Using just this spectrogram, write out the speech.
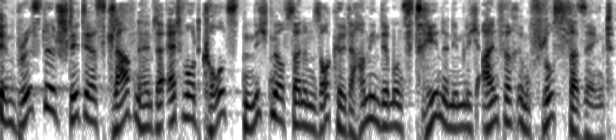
In Bristol steht der Sklavenhändler Edward Colston nicht mehr auf seinem Sockel, da haben ihn Demonstrierende nämlich einfach im Fluss versenkt.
